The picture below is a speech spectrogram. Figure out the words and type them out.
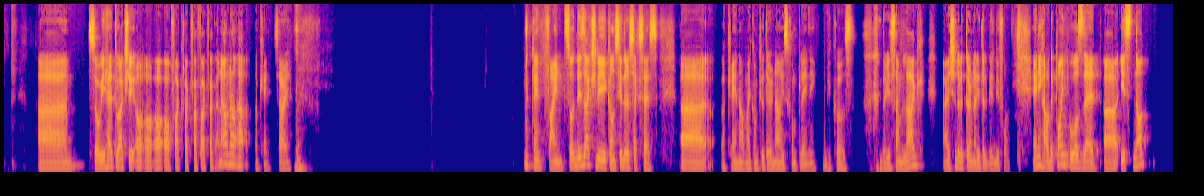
Um, so we had to actually, oh, oh, oh, oh, fuck, fuck, fuck, fuck, fuck. No, no, oh. okay, sorry. Okay, fine. So this actually considered success. Uh, okay, now my computer now is complaining because there is some lag. I should have turned a little bit before. Anyhow, the point was that uh, it's not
